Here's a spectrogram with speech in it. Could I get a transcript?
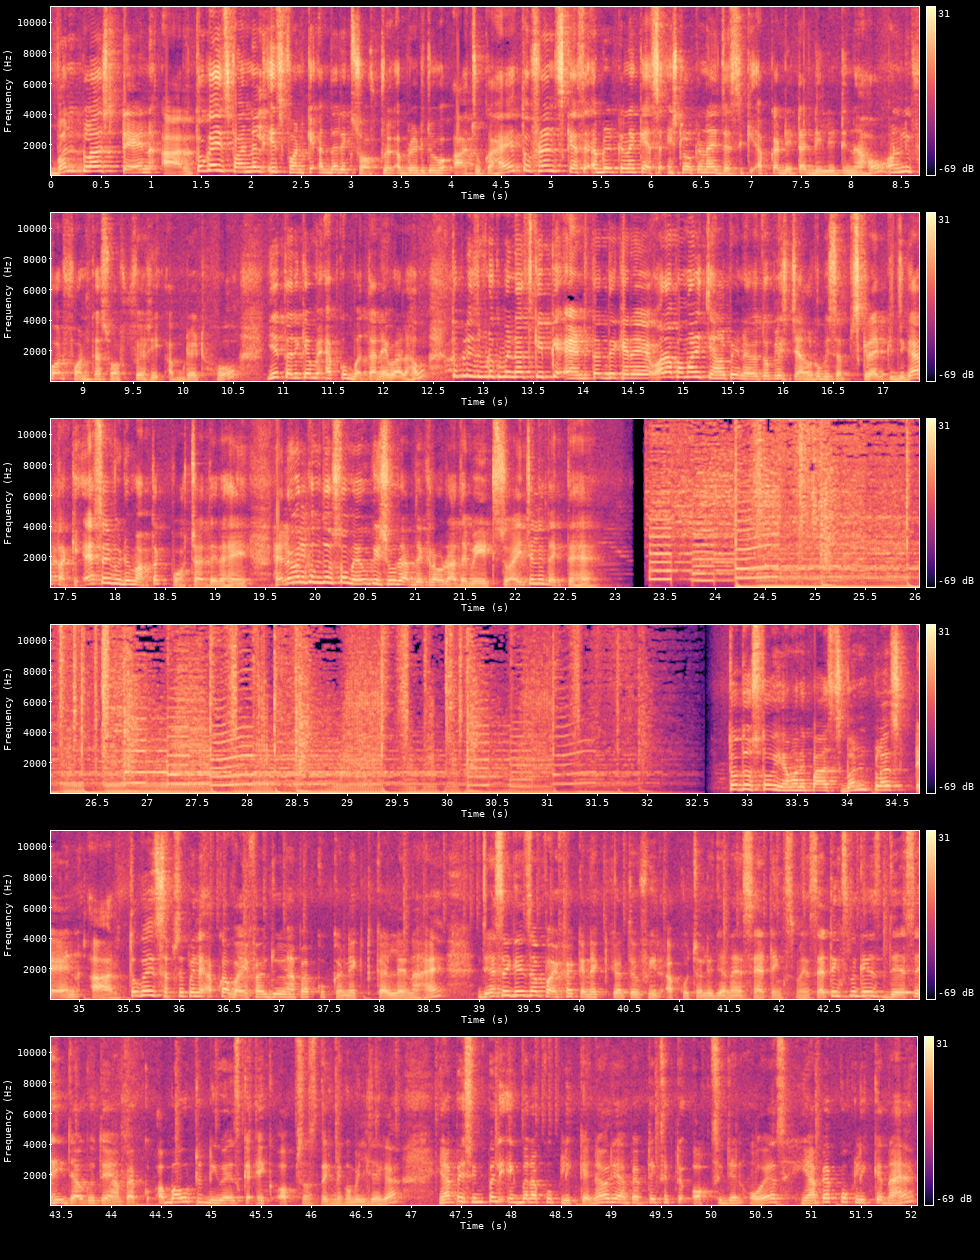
OnePlus ten R. तो guys final इस phone के अंदर एक सॉफ्टवेयर अपडेट जो आ चुका है। तो फ्रेंड्स कैसे अपडेट करना है, कैसे इंस्टॉल करना है, जैसे कि आपका डेटा डिलीट ना हो ओनली फॉर फ़ोन का सॉफ्टवेयर ही अपडेट हो। ये तरीका मैं आपको बताने वाला हूँ। तो प्लीज़ वीडियो को बिना स्किप के एंड तक देखे रहे। और आप हमारे चैनल पर नए हो तो प्लीज़ चैनल को भी सब्सक्राइब कीजिएगा, ताकि ऐसे वीडियो में आप तक पहुंचाते रहे। हेलो वेलकम दोस्तों, मैं हूँ किशोर, आप देख रहा हो राधे बीट सो आई चलिए देखते हैं। तो दोस्तों, ये हमारे पास वन प्लस टेन आर तो गई सबसे पहले आपका वाईफाई जो यहाँ पे आपको कनेक्ट कर लेना है। जैसे गए आप वाईफाई कनेक्ट करते हो, फिर आपको चले जाना है सेटिंग्स में। सेटिंग्स में गए जैसे ही जाओगे तो यहाँ पे आपको अबाउट डिवाइस का एक ऑप्शन देखने को मिल जाएगा। यहाँ पे सिंपल एक बार आपको क्लिक करना है और यहाँ पे आप देख सकते हो ऑक्सीजन ओ एस यहाँ पे आपको क्लिक करना है।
